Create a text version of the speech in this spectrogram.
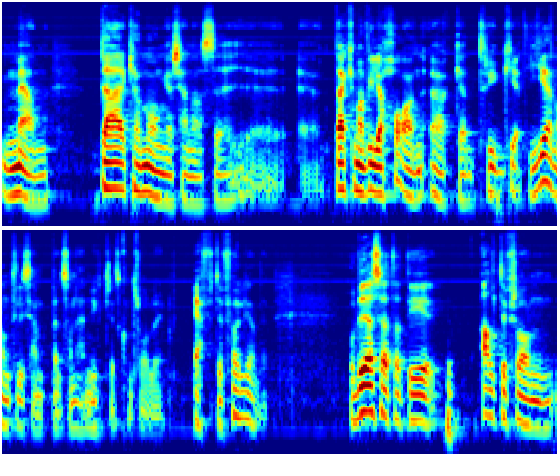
Men där kan många känna sig, eh, där kan man vilja ha en ökad trygghet genom till exempel sådana här nykterhetskontroller efterföljande. Och vi har sett att det är allt ifrån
